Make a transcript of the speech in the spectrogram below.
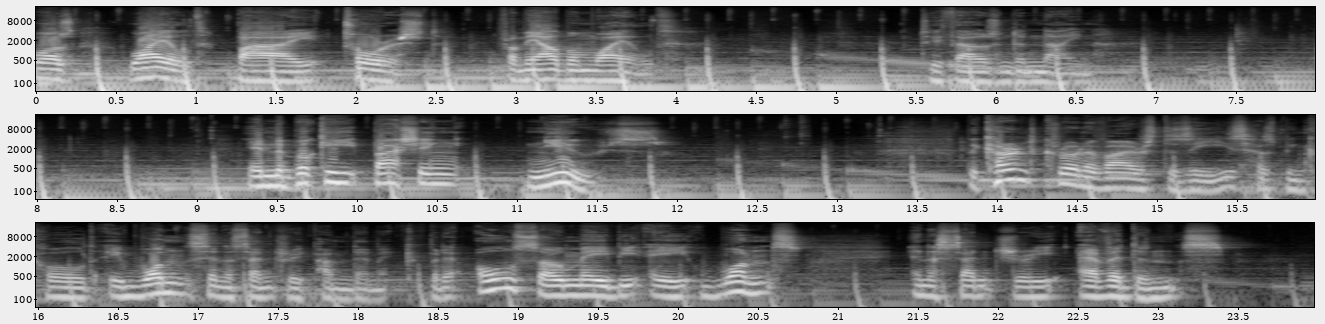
Was Wild by Tourist from the album Wild 2009. In the bookie bashing news, the current coronavirus disease has been called a once in a century pandemic, but it also may be a once in a century evidence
